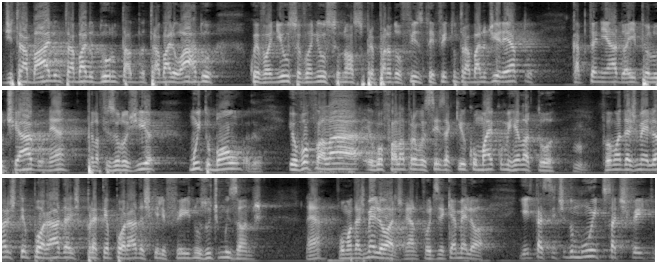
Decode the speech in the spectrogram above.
de trabalho, um trabalho duro, um trabalho árduo com o Evanilson. O Evanilson, nosso preparador físico, tem feito um trabalho direto, capitaneado aí pelo Tiago, né? Pela fisiologia. Muito bom. Eu vou falar, eu vou falar para vocês aqui o que o Michael me relatou. Hum. Foi uma das melhores temporadas, pré-temporadas que ele fez nos últimos anos. Né? Foi uma das melhores, né? Não vou dizer que é a melhor. E ele está se sentindo muito satisfeito,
